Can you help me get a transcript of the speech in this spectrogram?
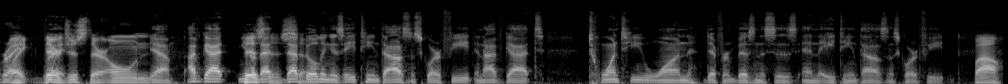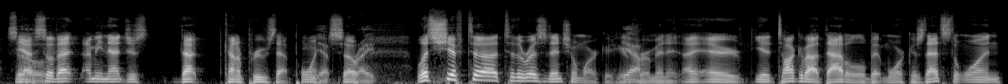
Right, like they're right. just their own. Yeah, I've got you know that that so- building is eighteen thousand square feet, and I've got twenty one different businesses and eighteen thousand square feet. Wow. So- yeah. So that I mean that just that kind of proves that point. Yep, so right. let's shift to, to the residential market here Yeah. for a minute. I, er, or, yeah, talk about that a little bit more because that's the one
